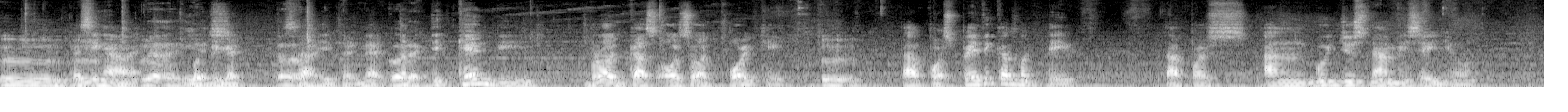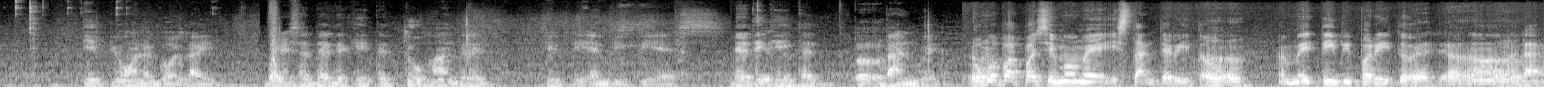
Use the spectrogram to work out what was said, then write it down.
Mm, Kasi mm. nga, Yeah, yes. mabigat sa Oo. internet. Correct. But it can be broadcast also at 4K. Mm. Tapos, pwede kang mag-tape. Tapos, ang good news namin sa inyo, if you wanna go live, there is a dedicated 250 Mbps dedicated Oo. bandwidth. Kung mapapansin mo, may istante rito. Oo. May TV pa rito eh. Pwede, oo, Oo, oo. na-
